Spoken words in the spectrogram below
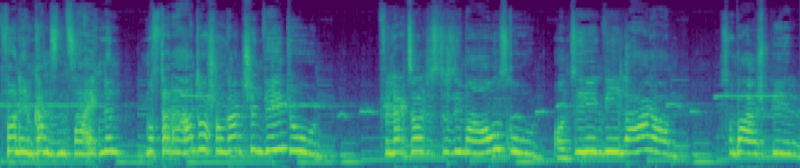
Von dem ganzen Zeichnen muss deine Hand doch schon ganz schön wehtun. Vielleicht solltest du sie mal ausruhen und sie irgendwie lagern. Zum Beispiel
